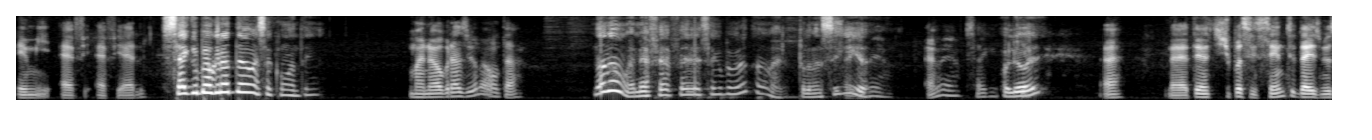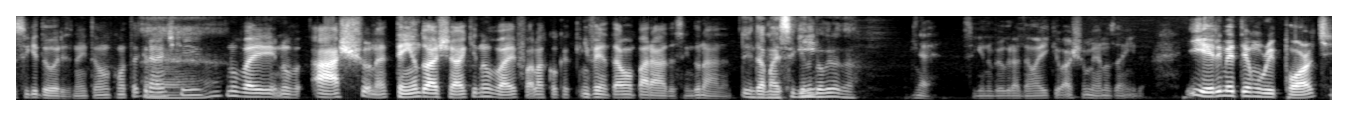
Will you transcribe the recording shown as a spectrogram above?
MFFL. Segue o Belgradão essa conta, hein? Mas não é o Brasil, não, tá? Não, não, MFFL segue o Belgradão, velho. Pelo menos seguia. Segue mesmo. É mesmo, segue. Olhou aí? É. é. Tem tipo assim, 110 mil seguidores, né? Então é uma conta grande é. que não vai, não, Acho, né? Tendo a achar que não vai falar qualquer. inventar uma parada, assim, do nada. Ainda mais seguindo o Belgradão. É seguindo o Belgradão aí, que eu acho menos ainda. E ele meteu um report,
